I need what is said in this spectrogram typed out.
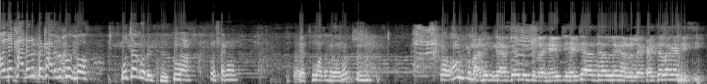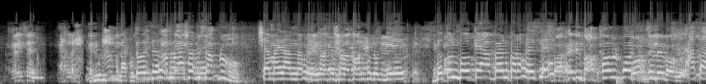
ওই যে খাটের উপরে খাটের উপর উঠবো। উঁচা করে না উঁচা করে ঘুমাতে হবে না মানে শ্যামাই রান্না হয়ে গেছে ফুলক দিয়ে। নতুন বউকে আপ্যায়ন করা হয়েছে। আচ্ছা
